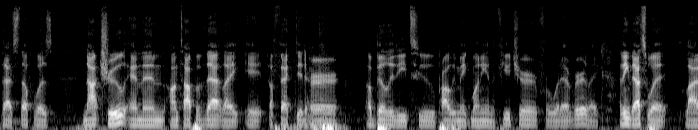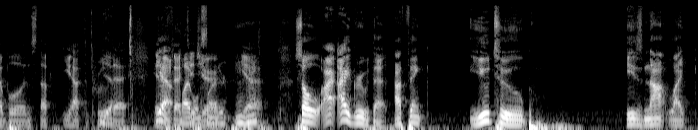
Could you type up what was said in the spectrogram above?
that stuff was not true, and then on top of that, like it affected her ability to probably make money in the future for whatever. Like I think that's what liable and stuff you have to prove Yeah. that it Yeah, affected libel your slander. yeah. So I, I agree with that. I think YouTube is not like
